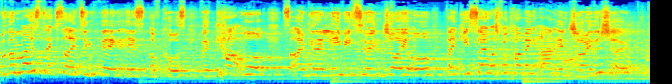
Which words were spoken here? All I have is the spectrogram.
But the most exciting thing is, of course, the catwalk. So I'm going to leave you to enjoy it all. Thank you so much for coming and enjoy the show.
